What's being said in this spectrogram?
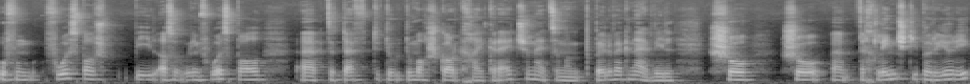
auf dem Fußballspiel, also im Fußball, äh, du, darf, du, du machst gar keine Grätsche mehr, um einen Ball wegzunehmen, weil schon, schon äh, die kleinste Berührung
